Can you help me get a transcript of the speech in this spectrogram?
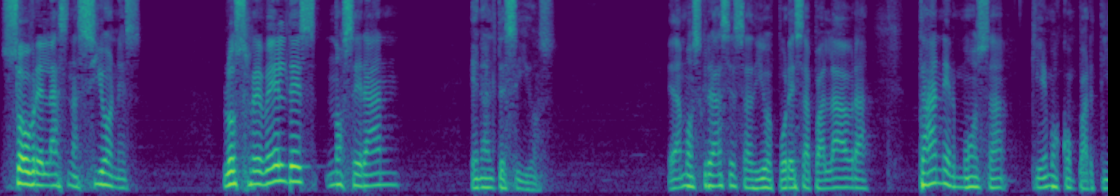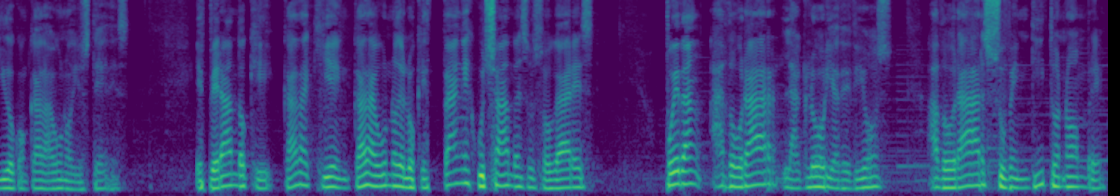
sobre las naciones. Los rebeldes no serán enaltecidos. Le damos gracias a Dios por esa palabra tan hermosa que hemos compartido con cada uno de ustedes. Esperando que cada quien, cada uno de los que están escuchando en sus hogares, puedan adorar la gloria de Dios, adorar su bendito nombre,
